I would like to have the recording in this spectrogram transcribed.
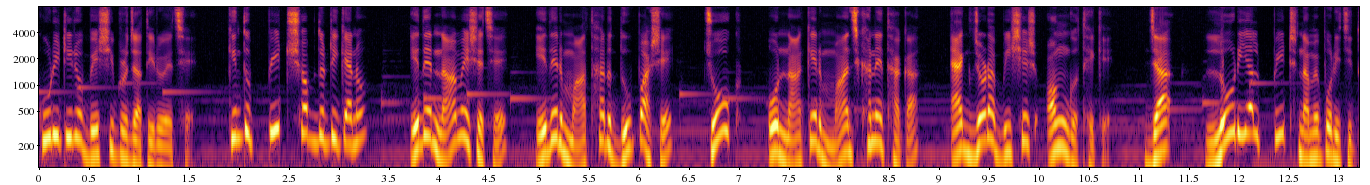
কুড়িটিরও বেশি প্রজাতি রয়েছে। কিন্তু পিট শব্দটি কেন? এদের নাম এসেছে এদের মাথার দুপাশে চোখ ও নাকের মাঝখানে থাকা একজোড়া বিশেষ অঙ্গ থেকে, যা লোরিয়াল পিট নামে পরিচিত।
